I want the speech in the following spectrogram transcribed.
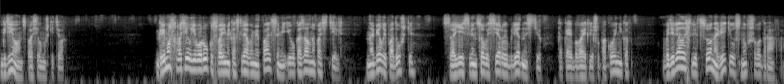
«Где он?» — спросил мушкетер. Гремо схватил его руку своими костлявыми пальцами и указал на постель. На белой подушке, своей свинцово-серой бледностью, какая бывает лишь у покойников, выделялось лицо навеки уснувшего графа.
